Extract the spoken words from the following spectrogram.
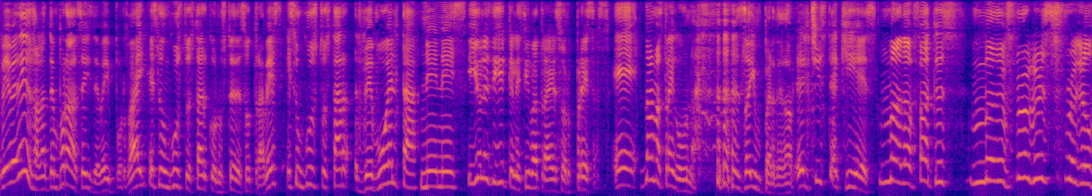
bienvenidos a la temporada 6 de Vapor Die. Es un gusto estar con ustedes otra vez. Es un gusto estar de vuelta, nenes. Y yo les dije que les iba a traer sorpresas. Eh, nada más traigo una. Soy un perdedor. El chiste aquí es... Motherfuckers, motherfuckers, friggle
